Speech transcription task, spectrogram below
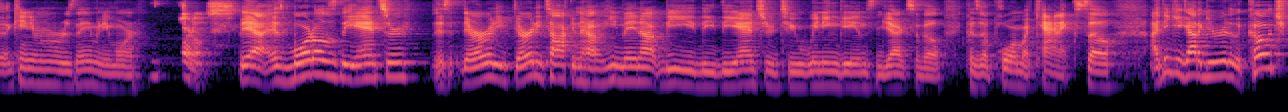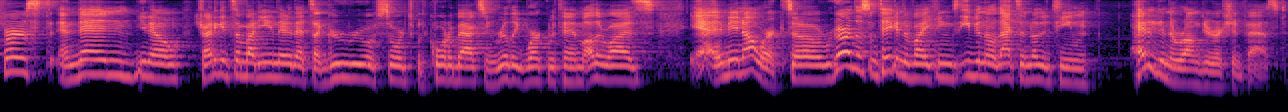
I can't even remember his name anymore. Bortles. Yeah, is Bortles the answer? Is, they're already they're already talking how he may not be the, the answer to winning games in Jacksonville because of poor mechanics. So I think you got to get rid of the coach first, and then you know try to get somebody in there that's a guru of sorts with quarterbacks and really work with him. Otherwise, yeah, it may not work. So regardless, I'm taking the Vikings, even though that's another team headed in the wrong direction fast.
